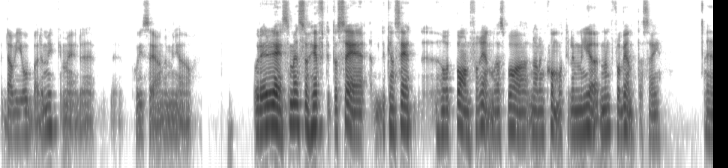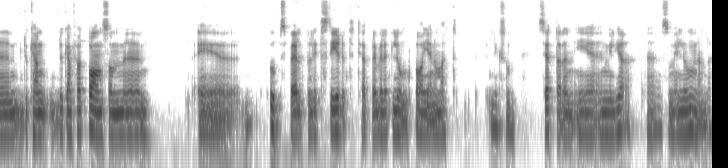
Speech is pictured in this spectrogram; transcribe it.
där vi jobbade mycket med eh, projicerande miljöer. Och det är det som är så häftigt att se. Du kan se eh, hur ett barn förändras bara när den kommer till en miljö den inte förväntar sig. Ehm, du kan, du kan få ett barn som eh, är uppspelt och lite stirrigt till att bli väldigt lugnt bara genom att liksom sätta den i en miljö eh, som är lugnande.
